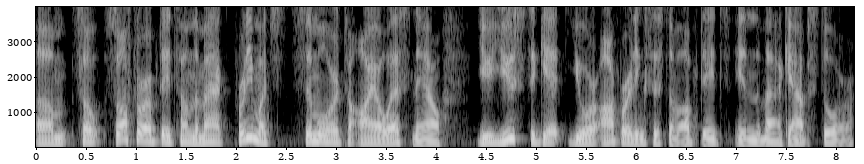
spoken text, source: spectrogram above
um, so software updates on the Mac, pretty much similar to iOS now. You used to get your operating system updates in the Mac App Store,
